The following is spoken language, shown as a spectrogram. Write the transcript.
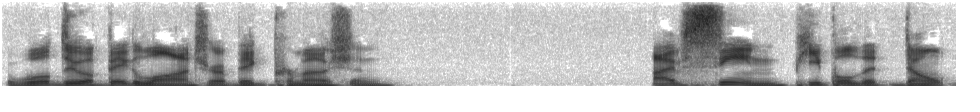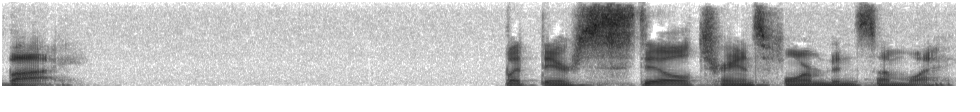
we'll do a big launch or a big promotion. I've seen people that don't buy but they're still transformed in some way.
